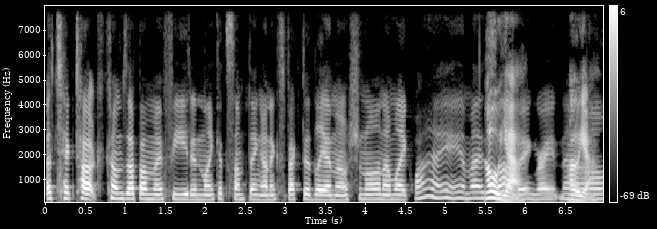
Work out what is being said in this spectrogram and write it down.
a TikTok comes up on my feed, and like it's something unexpectedly emotional, and I'm like, why am I Oh, yeah. right now? Oh, yeah.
